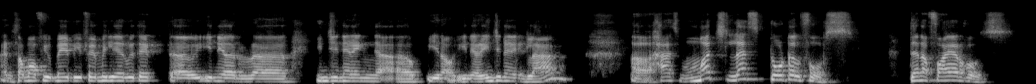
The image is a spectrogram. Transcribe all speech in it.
and some of you may be familiar with it uh, in your uh, engineering, uh, you know, in your engineering lab, uh, has much less total force than a fire hose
